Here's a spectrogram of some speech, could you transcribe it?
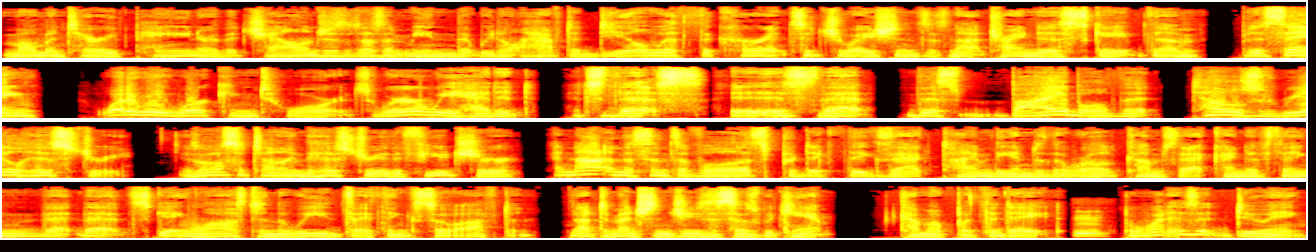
momentary pain or the challenges. It doesn't mean that we don't have to deal with the current situations. It's not trying to escape them, but it's saying What are we working towards? Where are we headed? It's this. It's that this Bible that tells real history is also telling the history of the future, and not in the sense of, well, let's predict the exact time the end of the world comes, that kind of thing. That that's getting lost in the weeds, I think, so often. Not to mention Jesus says we can't come up with the date. Mm. But what is it doing?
